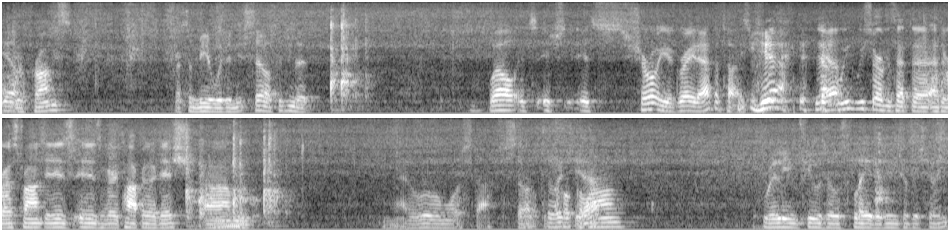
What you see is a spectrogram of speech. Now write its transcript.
Yeah. your prawns. That's a meal within itself, isn't it? Well, it's it's it's surely a great appetizer. Yeah. Yeah, Yeah. We, we serve this at the at the restaurant. It is it is a very popular dish. Um, add a little more stuff so Stuff to to it, cook yeah. along. Really infuse those flavours into the shrimp.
